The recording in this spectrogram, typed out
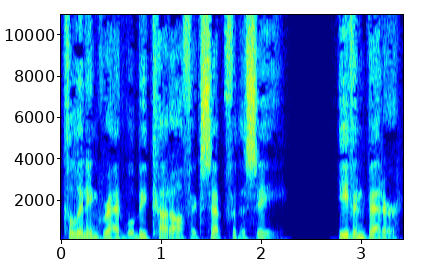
Kaliningrad will be cut off except for the sea. Even better,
